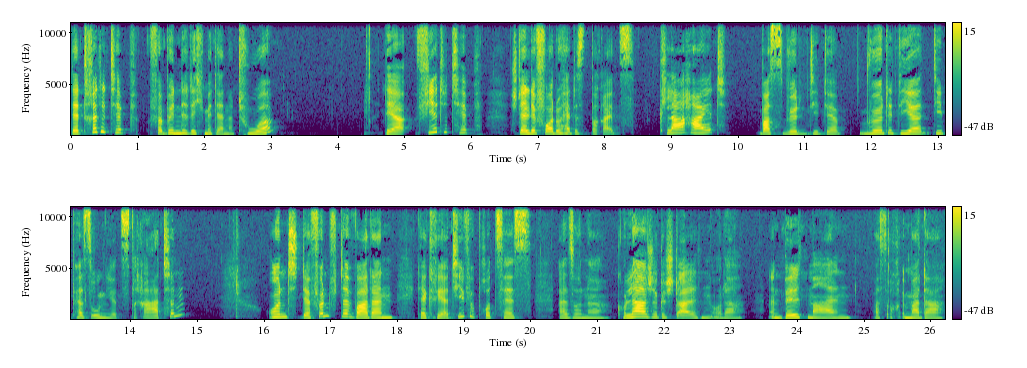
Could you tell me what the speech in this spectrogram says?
Der dritte Tipp, verbinde dich mit der Natur. Der vierte Tipp, stell dir vor, du hättest bereits Klarheit. Was würde, die der, würde dir die Person jetzt raten? Und der fünfte war dann der kreative Prozess, also eine Collage gestalten oder ein Bild malen, was auch immer da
